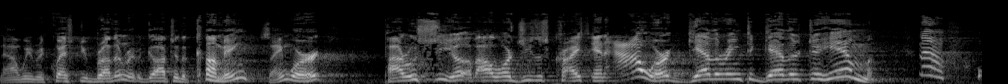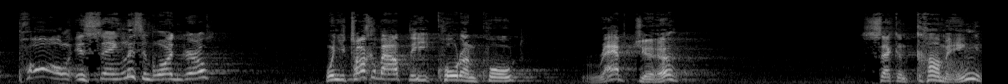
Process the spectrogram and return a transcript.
Now we request you, brethren, with regard to the coming, same word, parousia of our Lord Jesus Christ and our gathering together to him. Now, Paul is saying, listen, boys and girls, when you talk about the quote unquote rapture, second coming,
